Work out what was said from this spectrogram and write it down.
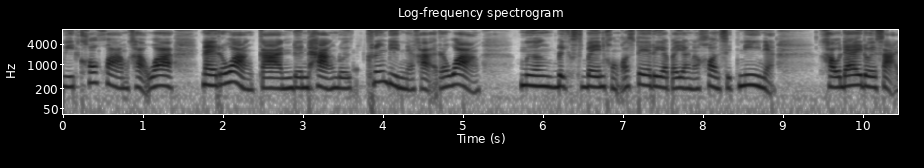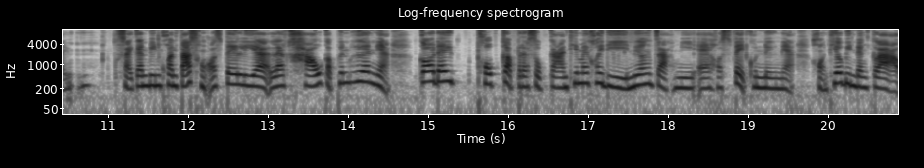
วีตข้อความค่ะว่า ในระหว่างการเดินทางโดยเครื่องบินเนี่ยค่ะ ระหว่าง เมืองบริสเบนของออสเตรเลียไปยังนครซิดนีย์เนี่ยเขาได้โดยสารสายการบินควอนตัสของออสเตรเลีย และเขากับเพื่อนๆเนี่ยก็ได้พบกับประสบการณ์ที่ไม่ค่อยดี เนื่องจากมีแอร์โฮสเตสคนหนึ่งเนี่ยของเที่ยวบินดังกล่าว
